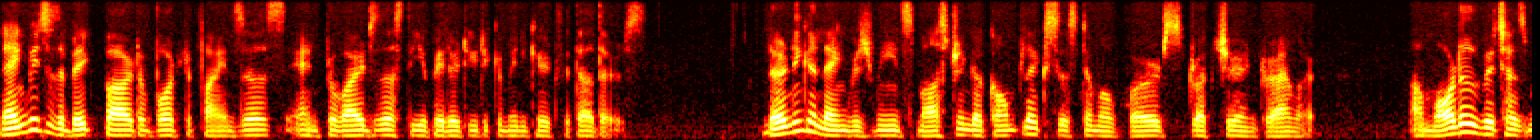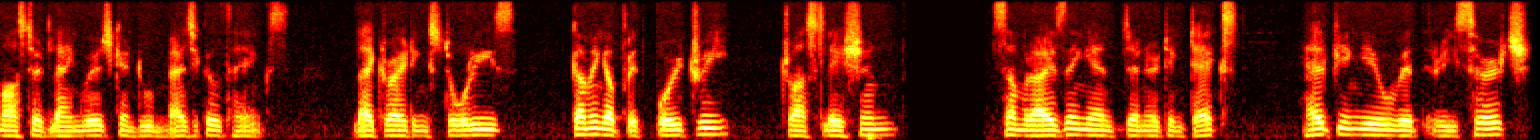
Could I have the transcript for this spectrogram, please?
Language is a big part of what defines us and provides us the ability to communicate with others. Learning a language means mastering a complex system of words, structure, and grammar. A model which has mastered language can do magical things, like writing stories, coming up with poetry, translation, summarizing and generating text, helping you with research,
